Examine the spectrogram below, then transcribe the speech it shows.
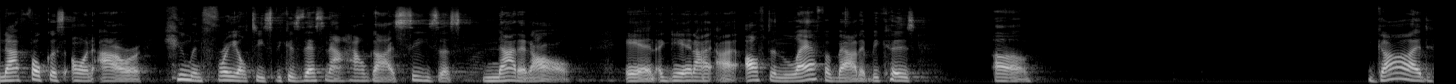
not focus on our human frailties because that's not how God sees us, not at all. And again, I, I often laugh about it because uh, God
